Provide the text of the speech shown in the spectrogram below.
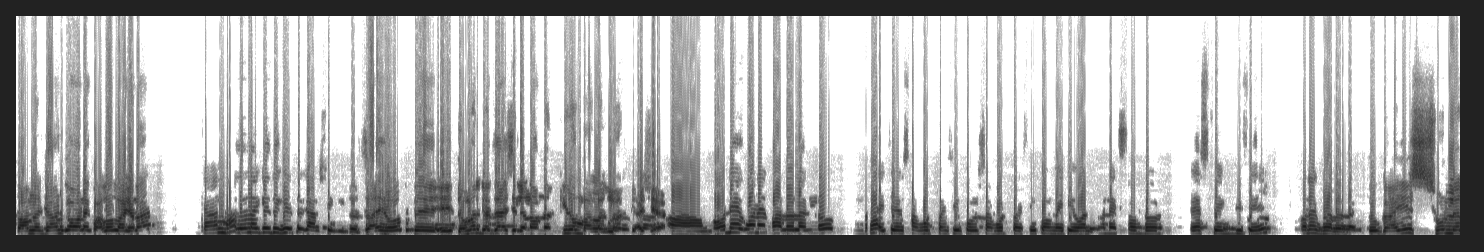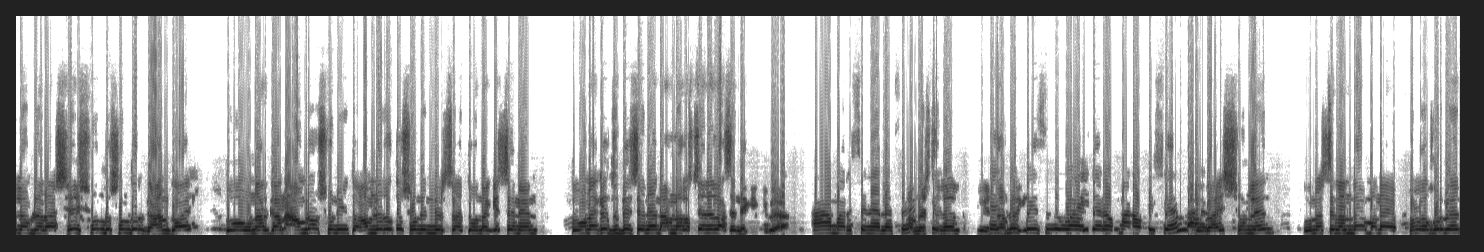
তো আপনার গান গাওয়া অনেক ভালো লাগে না? গান ভালো লাগে দেখে তো গান শিখি। যাই হোক এই ধর্মের ঘাট যাইছিলেন আপনার কিরম ভালো লাগল অনেক অনেক ভালো লাগল। ভাইদের সাপোর্ট পাইছি ফুল সাপোর্ট পাইছি কমিটি অনেক সুন্দর রেসপেক্ট দিছে অনেক ভালো লাগে। তো গাইস শুনলেন আপনারা সেই সুন্দর সুন্দর গান গায় তো ওনার গান আমরাও শুনি তো আপনারাও তো শুনেন নিশ্চয় তো ওনাকে চেনেন। তো ওনাকে যদি চেনেন আপনার চ্যানেল আছে নাকি কিবা? আমার চ্যানেল আছে। কি নাম ফেসবুক? পেজ ওয়াহিদা রহমান তো গাইস শুনলেন তো ওনার চ্যানেলটা মানে ফলো করবেন।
